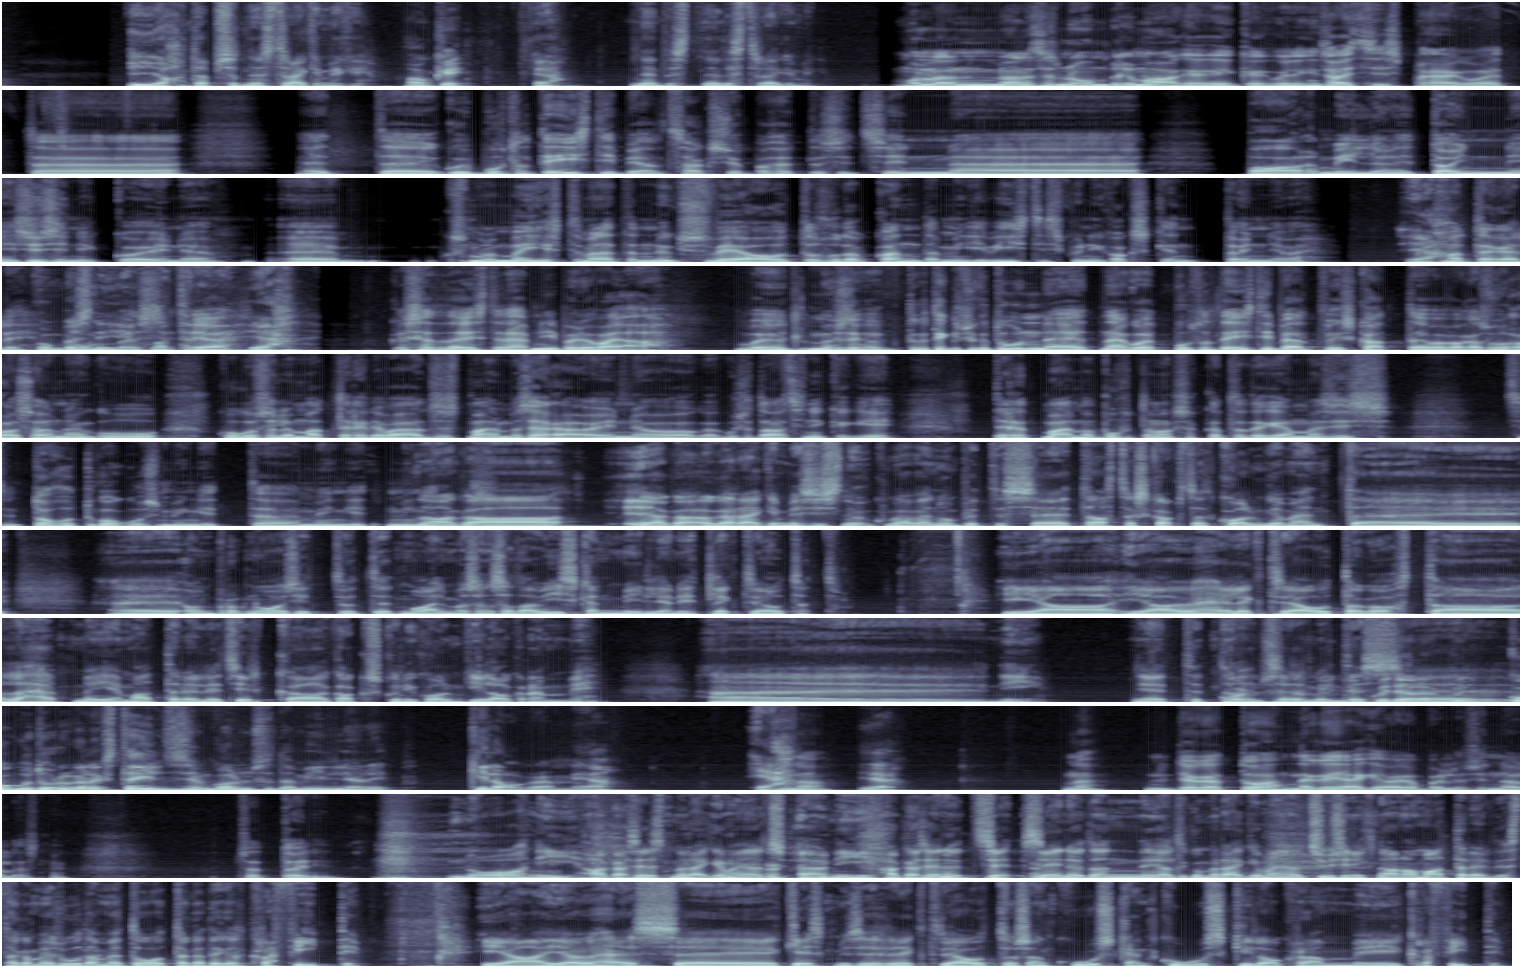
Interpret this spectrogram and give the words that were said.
jah, täpselt nendest räägimegi. okei okay.. jah, nendest, nendest räägimegi. mul on, ma olen selle numbrimaagiaga ikka kuidagi sassis praegu, et äh, et kui puhtalt Eesti pealt saaks juba, sa ütlesid siin äh, paar miljonit tonni süsinikku, on ju. Ehm, kas mul, ma õigesti mäletan, üks veoauto suudab kanda mingi viisteist kuni kakskümmend tonni või? materjali. umbes, umbes nii, materjali, jah. kas seda tõesti läheb nii palju vaja? või ütleme, ühesõnaga tekib sihuke tunne, et nagu, et puhtalt Eesti pealt võiks katta juba väga suure osa nagu kogu selle materjali vajadusest maailmas ära, on ju, aga kui sa tahad siin ikkagi tervet maailma puhtamaks hakata tegema, siis see on tohutu kogus mingit, mingit, mingit. no aga aga, aga räägime siis, kui me peame numbritesse, et aastaks kaks tuhat kolmkümmend äh, äh, on prognoositud, et maailmas on sada viiskümmend miljonit elektriautot. ja, ja ühe elektriauto kohta läheb meie materjali circa kaks kuni kolm kilogrammi äh,. nii, nii et, et noh, selles mõttes. kui teil, kui kogu turg oleks teil, siis on kolmsada miljonit kilogrammi jah? jah. noh, noh, nüüd jagad tuhandega jäägi väga palju sinna alles nagu saad tonnid. no nii, aga sellest me räägime ainult äh,, nii, aga see nüüd, see, see nüüd on nii-öelda, kui me räägime ainult süsinik nanomaterjalidest, aga me suudame toota ka tegelikult grafiiti. ja, ja ühes äh, keskmises elektriautos on kuuskümmend kuus kilogrammi grafiiti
